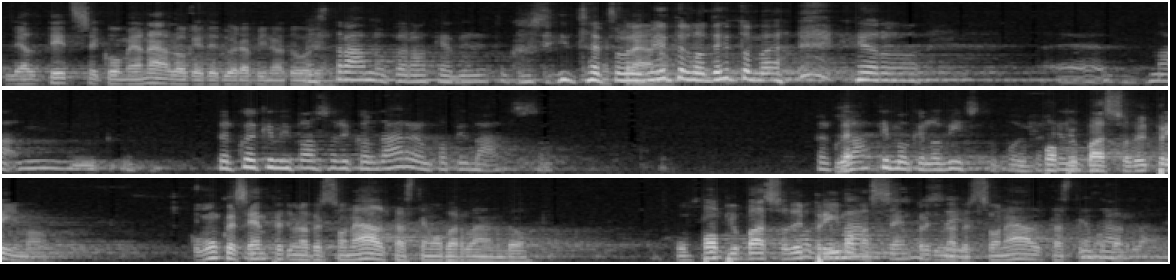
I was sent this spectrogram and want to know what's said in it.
le altezze come analoghe dei due È rapinatori. strano però che abbia detto così, cioè, È probabilmente l'ho detto ma ero... eh, ma mm, per quel che mi posso ricordare era un po' più basso. Per quell'attimo che l'ho visto poi. Un po' più basso del primo. Comunque sempre di una persona alta stiamo parlando. Un po' più basso del primo, ma basso, sempre di una sì. persona alta stiamo Esatto. parlando.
